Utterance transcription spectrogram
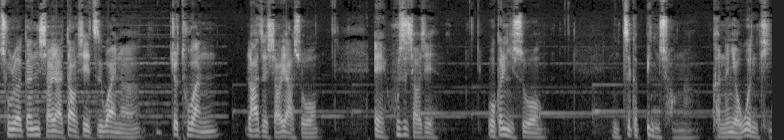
除了跟小雅道谢之外呢，就突然拉着小雅说：“哎，护士小姐，我跟你说。”你这个病床啊，可能有问题。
